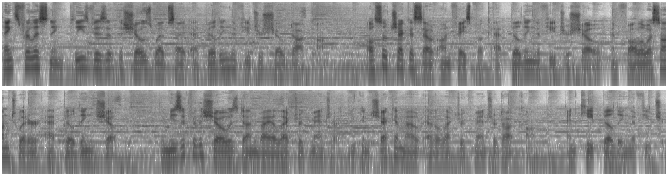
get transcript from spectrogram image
Thanks for listening. Please visit the show's website at buildingthefutureshow.com. Also, check us out on Facebook at Building the Future Show and follow us on Twitter at Building Show. The music for the show is done by Electric Mantra. You can check him out at electricmantra.com and keep building the future.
